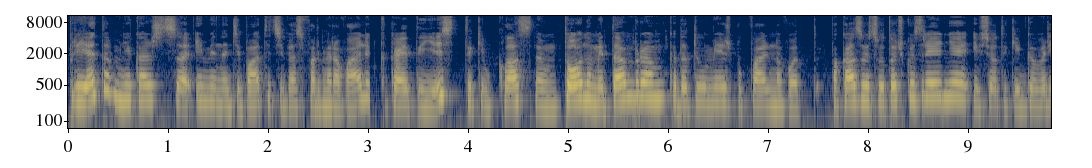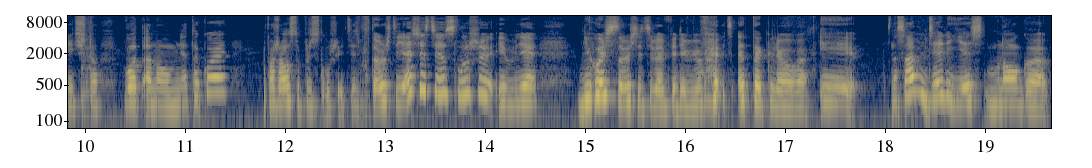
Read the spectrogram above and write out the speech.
при этом, мне кажется, именно дебаты тебя сформировали, какая ты есть, таким классным тоном и тембром, когда ты умеешь буквально вот показывать свою точку зрения и все таки говорить, что вот оно у меня такое, пожалуйста, прислушайтесь, потому что я сейчас тебя слушаю, и мне не хочется вообще тебя перебивать. Это клево. И на самом деле есть много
